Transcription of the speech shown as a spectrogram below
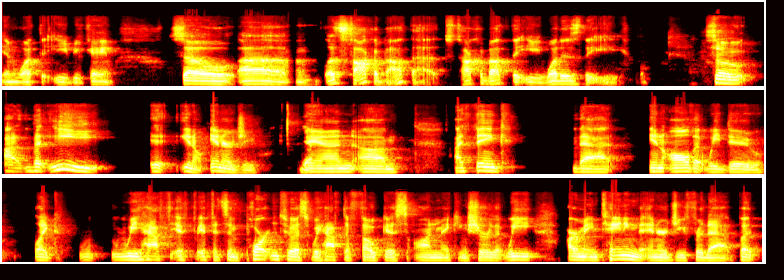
in what the e became. So um, let's talk about that. Talk about the e. What is the e so uh, the E, it, you know, energy, yeah. and um, I think that in all that we do, like we have to, if if it's important to us, we have to focus on making sure that we are maintaining the energy for that. But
